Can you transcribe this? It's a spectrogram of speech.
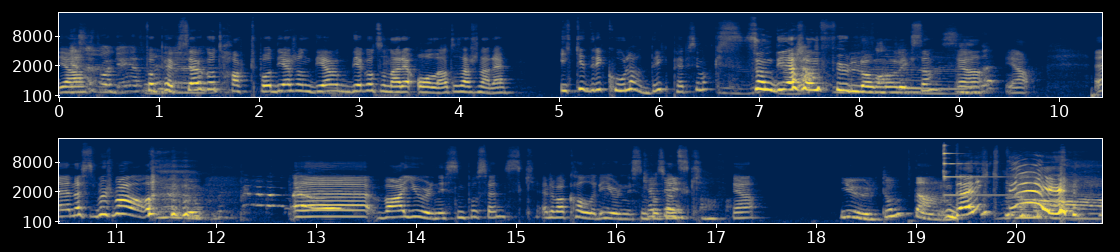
ja. Jeg synes det var gøy. For det- Pepsi har gått hardt på. De, er sånn, de, har, de har gått sånn der all out og så er sånn derre Ikke drikk cola, drikk Pepsi Max. Sånn, de er sånn full on nå, liksom. Ja, ja. Eh, neste spørsmål. Eh, hva er julenissen på svensk? Eller hva kaller de julenissen på svensk? Ja. Jultomten. Det er riktig! Ah,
